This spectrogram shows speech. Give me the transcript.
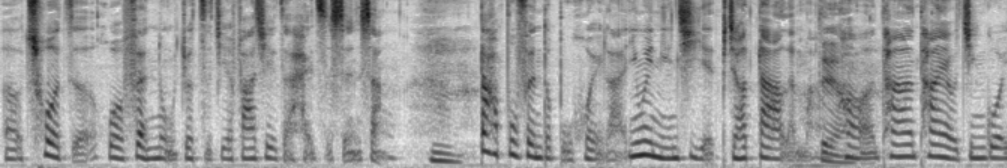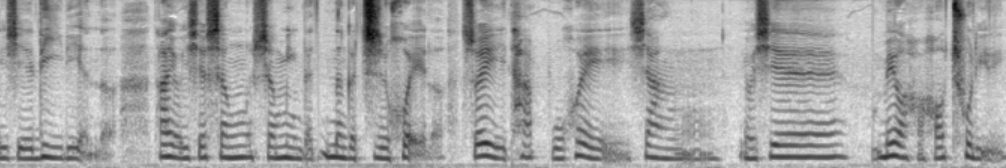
呃，挫折或愤怒就直接发泄在孩子身上，嗯大部分都不会啦，因为年纪也比较大了嘛。对啊哈他他有经过一些历练了，他有一些生生命的那个智慧了，所以他不会像有些没有好好处理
